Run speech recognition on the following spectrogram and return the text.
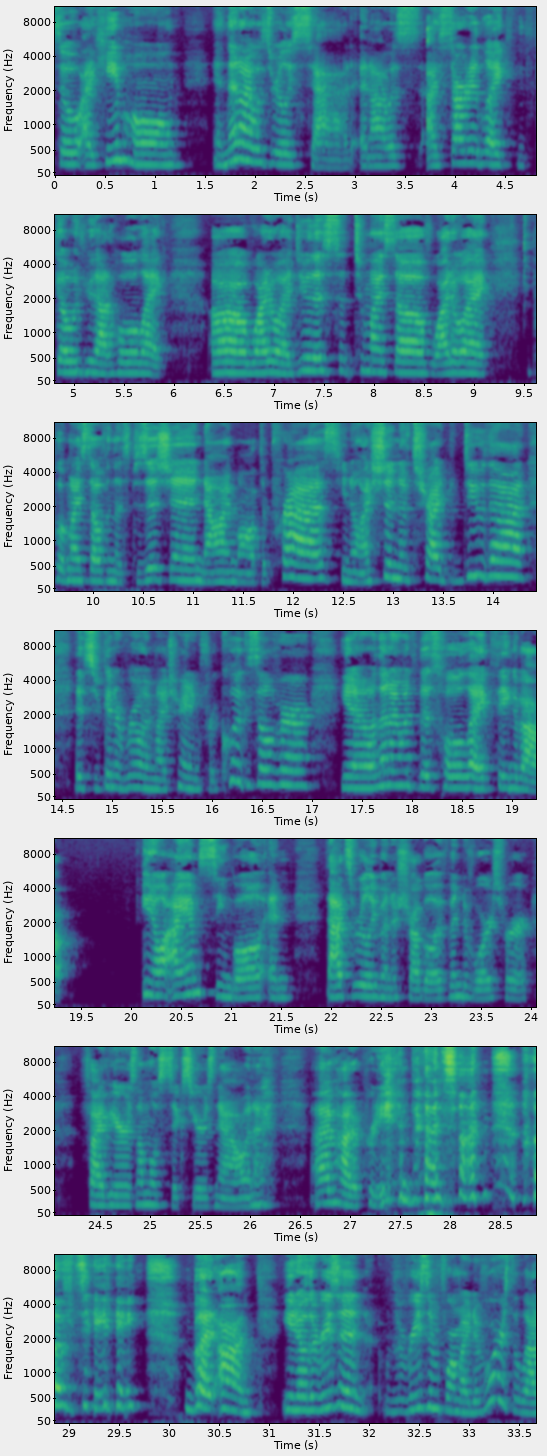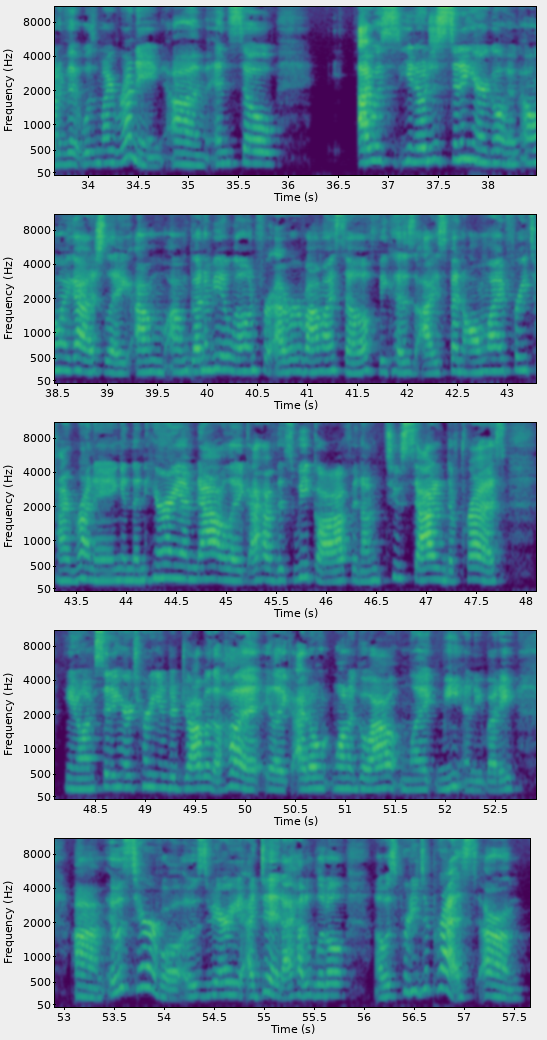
So I came home and then I was really sad and I was I started like going through that whole like, uh, why do I do this to myself? Why do I put myself in this position. Now I'm all depressed. You know, I shouldn't have tried to do that. It's going to ruin my training for Quicksilver. You know, and then I went to this whole like thing about, you know, I am single and that's really been a struggle. I've been divorced for five years, almost six years now, and I. I've had a pretty bad time of dating, but um, you know the reason the reason for my divorce, a lot of it was my running, um, and so I was, you know, just sitting here going, "Oh my gosh, like I'm I'm going to be alone forever by myself because I spend all my free time running and then here I am now like I have this week off and I'm too sad and depressed. You know, I'm sitting here turning into Jabba the Hutt. Like I don't want to go out and like meet anybody. Um it was terrible. It was very I did. I had a little I was pretty depressed. Um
